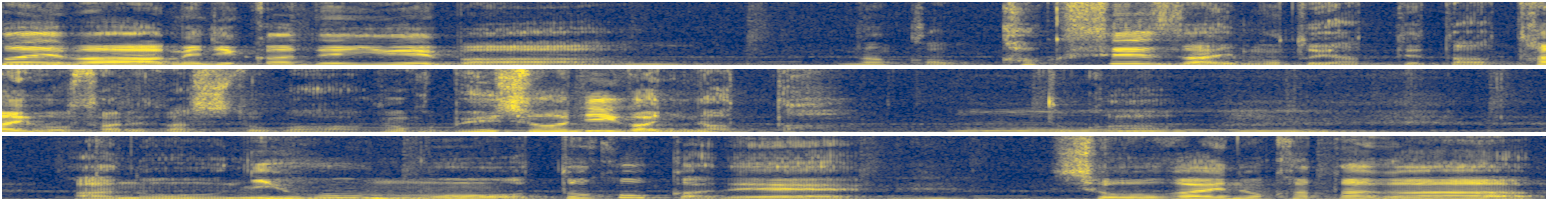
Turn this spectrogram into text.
例えばアメリカで言えば、うん。なんか覚醒剤元やってた逮捕された人がなんかメジャーリーガーになったうんとかうん。あの日本もどこかでうん。障害の方が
